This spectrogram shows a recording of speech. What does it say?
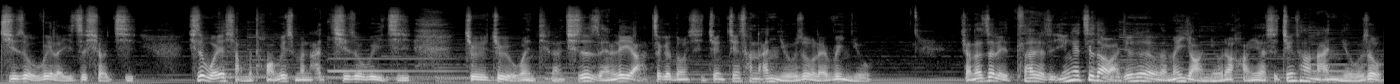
鸡肉喂了一只小鸡。其实我也想不通，为什么拿鸡肉喂鸡，就就有问题了。其实人类啊，这个东西经经常拿牛肉来喂牛。讲到这里，大家应该知道吧？就是我们养牛的行业是经常拿牛肉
